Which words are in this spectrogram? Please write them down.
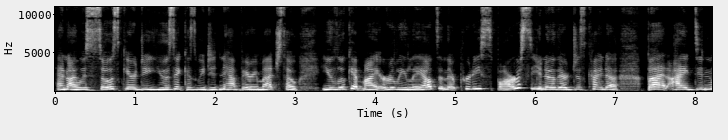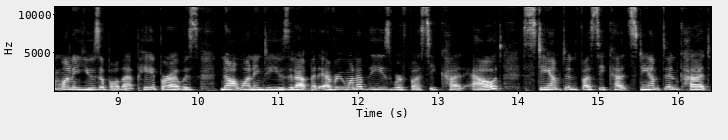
And I was so scared to use it because we didn't have very much. So you look at my early layouts and they're pretty sparse. You know, they're just kind of, but I did didn't want to use up all that paper. I was not wanting to use it up, but every one of these were fussy cut out, stamped and fussy cut, stamped and cut.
